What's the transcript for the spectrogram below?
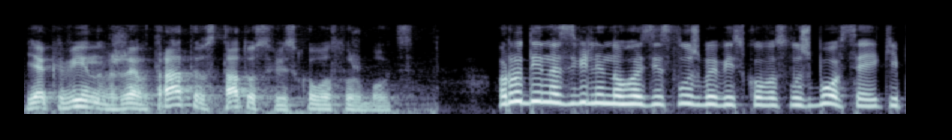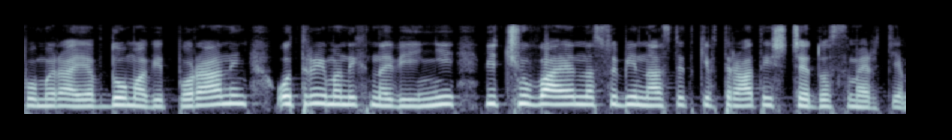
як він вже втратив статус військовослужбовця. Родина звільненого зі служби військовослужбовця, який помирає вдома від поранень, отриманих на війні, відчуває на собі наслідки втрати ще до смерті.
